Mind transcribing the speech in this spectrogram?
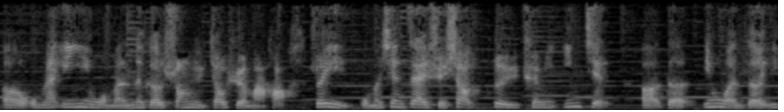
呃我们要应应我们那个双语教学嘛，哈，所以我们现在学校对于全民英检呃的英文的一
